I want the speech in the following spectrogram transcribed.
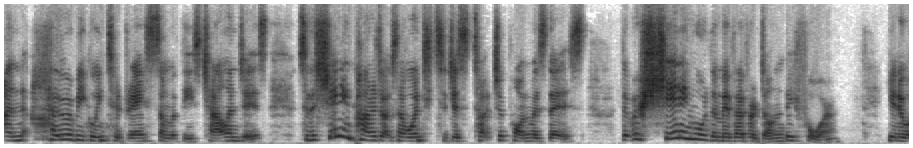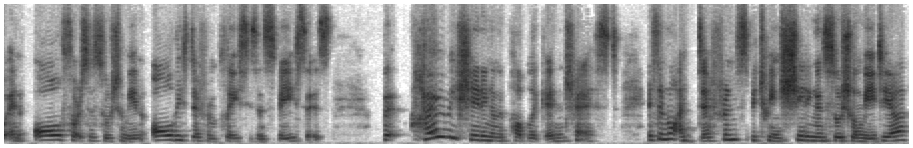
And how are we going to address some of these challenges? So the sharing paradox I wanted to just touch upon was this, that we're sharing more than we've ever done before, you know, in all sorts of social media, in all these different places and spaces. But how are we sharing in the public interest? Is there not a difference between sharing in social media,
